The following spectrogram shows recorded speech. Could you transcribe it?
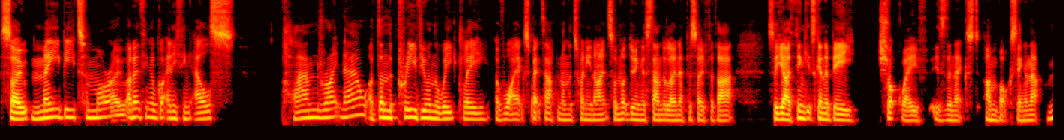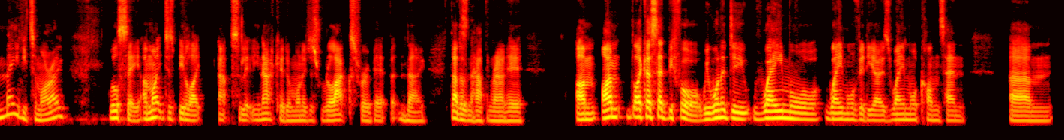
So maybe tomorrow. I don't think I've got anything else planned right now. I've done the preview on the weekly of what I expect to happen on the 29th. So I'm not doing a standalone episode for that. So yeah, I think it's going to be Shockwave is the next unboxing, and that maybe tomorrow. We'll see. I might just be like absolutely knackered and want to just relax for a bit, but no, that doesn't happen around here. Um, I'm like I said before, we want to do way more, way more videos, way more content um,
